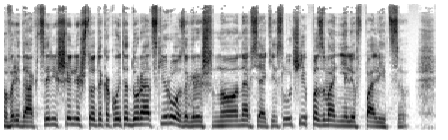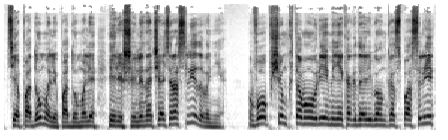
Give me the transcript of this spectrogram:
В редакции решили, что это какой-то дурацкий розыгрыш, но на всякий случай позвонили в полицию. Те подумали-подумали и решили начать расследование. В общем, к тому времени, когда ребенка спасли,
